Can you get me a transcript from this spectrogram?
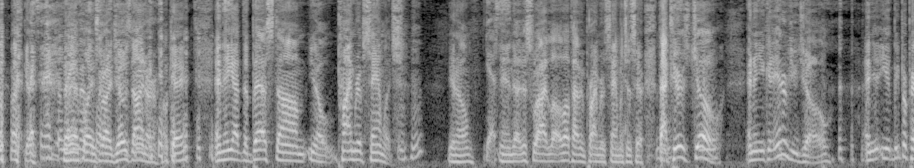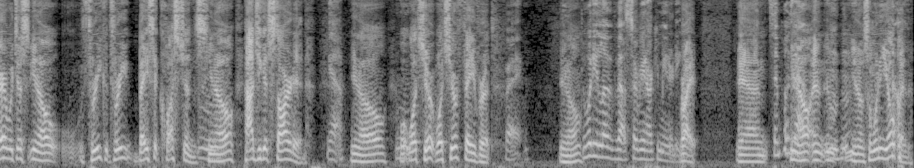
That's an actual That name place, place. right? Joe's Diner. Okay, and they got the best, um, you know, prime rib sandwich. You know. Mm-hmm. Yes. Mm-hmm. And uh, this is where I lo- love having prime rib sandwiches here. In fact, here's Joe. And then you can interview Joe, and you, you be prepared with just you know three three basic questions. Mm-hmm. You know, how'd you get started? Yeah, You know, what, what's your what's your favorite? right. You know, What do you love about serving our community? right? And Simple as you know, that. Mm-hmm. and, and you know, so when are you open?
